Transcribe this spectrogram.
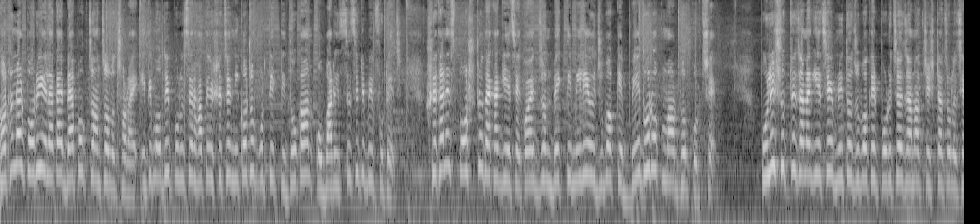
ঘটনার পরই এলাকায় ব্যাপক চাঞ্চল্য ছড়ায়। ইতিমধ্যে পুলিশের হাতে এসেছে নিকটবর্তী একটি দোকান ও বাড়ির সিসিটিভি ফুটেজ। সেখানে স্পষ্ট দেখা গিয়েছে, কয়েকজন ব্যক্তি মিলে ওই যুবককে বেধরক মারধর করছে। পুলিশ সূত্রে জানা গিয়েছে, মৃত যুবকের পরিচয় জানার চেষ্টা চলেছে।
